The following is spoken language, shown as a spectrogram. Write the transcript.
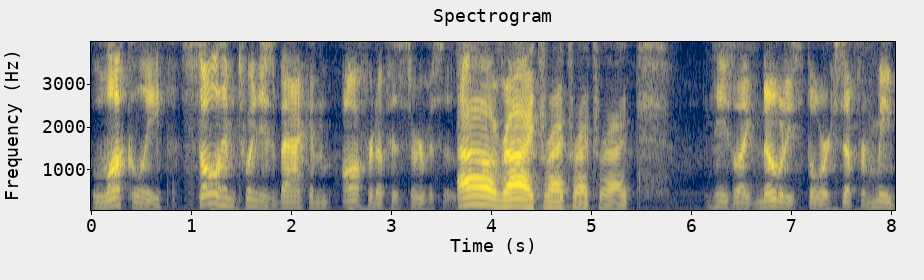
Luckily, saw him twinge his back and offered up his services. oh, right, right, right, right. he's like, "Nobody's Thor except for me,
